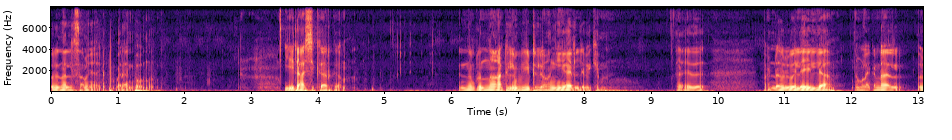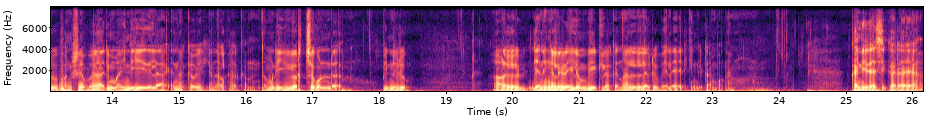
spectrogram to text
ഒരു നല്ല സമയമായി വരാൻ പോകുന്നത്. ഈ രാശിക്കാർക്ക് നമുക്ക് നാട്ടിലും വീട്ടിലും അംഗീകാരം ലഭിക്കും. അതായത് പണ്ട് ഒരു വിലയില്ല. നമ്മളെ കണ്ടാൽ ഒരു ഫംഗ്ഷൻ ആരും മൈൻഡ് ചെയ്തില്ല എന്നൊക്കെ വയ്ക്കുന്ന ആൾക്കാർക്ക് നമ്മുടെ ഈ ഉയർച്ച കൊണ്ട് പിന്നൊരു ആളുകൾ ജനങ്ങളുടെ ഇടയിലും വീട്ടിലുമൊക്കെ നല്ലൊരു വിലയായിരിക്കും കിട്ടാൻ പോകുന്നത്. കന്നിരാശിക്കാരായ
